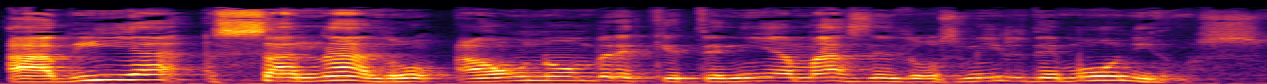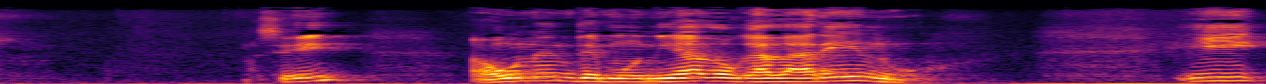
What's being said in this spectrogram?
había sanado a un hombre que tenía más de dos mil demonios, ¿sí? A un endemoniado gadareno. Y,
